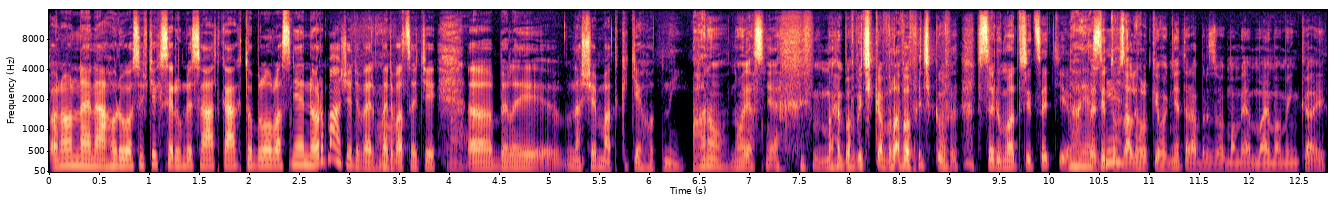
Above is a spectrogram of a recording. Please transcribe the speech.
ono ne náhodou asi v těch sedmdesátkách to bylo vlastně norma, že ve, no, ve 20 no. uh, byly naše matky těhotný. Ano, no jasně. moje babička byla babičkou v 37. No, jasně. Teď to vzali holky hodně teda brzo, moje, moje maminka i,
